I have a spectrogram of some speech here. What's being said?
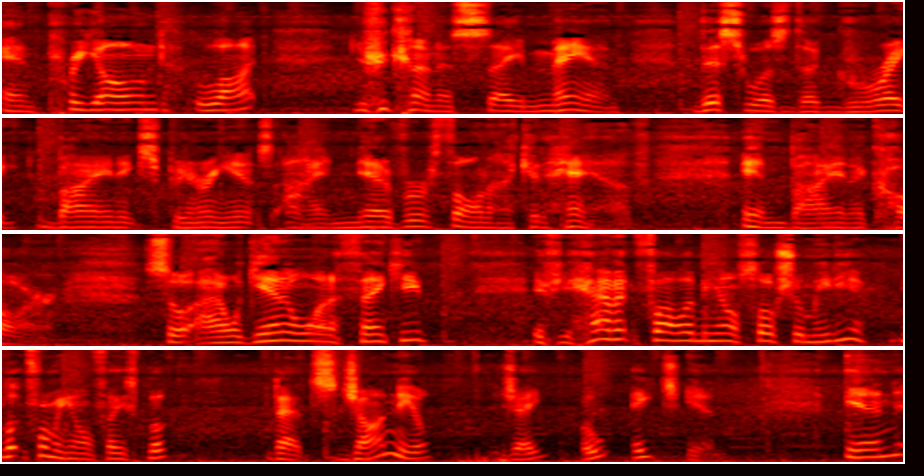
and pre owned lot, you're going to say, man, this was the great buying experience I never thought I could have in buying a car. So, I, again, I want to thank you. If you haven't followed me on social media, look for me on Facebook. That's John Neel, J O H N N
